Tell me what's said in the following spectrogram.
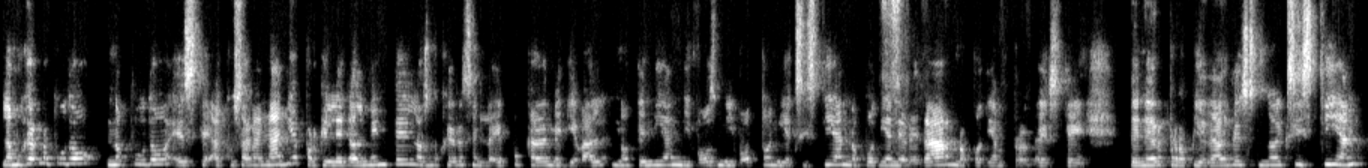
la mujer no pudo, no pudo este, acusar a nadie porque legalmente las mujeres en la época medieval no tenían ni voz ni voto ni existían, no podían heredar, no podían este, tener propiedades, no existían.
